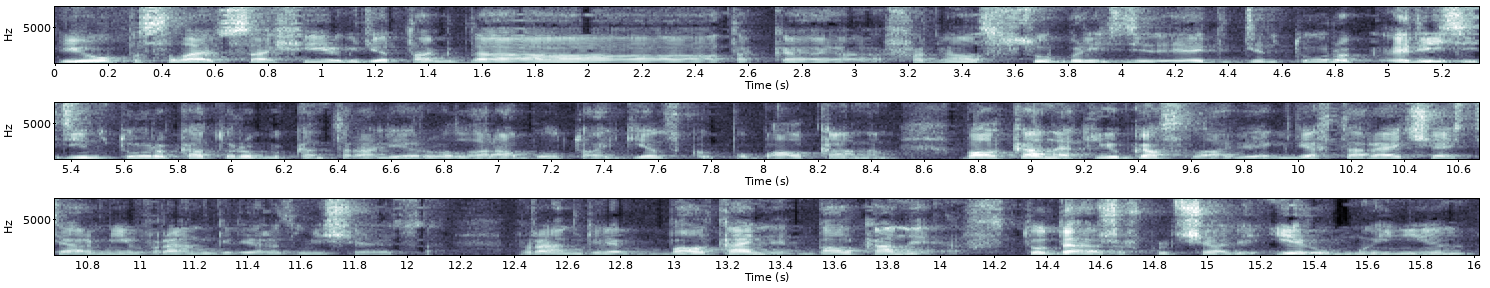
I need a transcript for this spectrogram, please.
Его посылают в Софию, где тогда такая формировалась субрезидентура, резидентура, которая бы контролировала работу агентскую по Балканам. Балканы – это Югославия, где вторая часть армии в Врангеле размещается. В Врангеле Балканы, Балканы туда же включали и Румынию.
